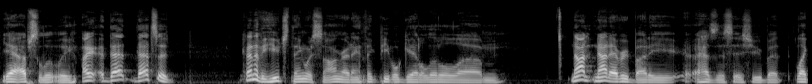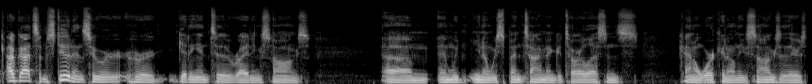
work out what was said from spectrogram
Yeah, absolutely. I that that's a kind of a huge thing with songwriting. I think people get a little um, not not everybody has this issue, but like I've got some students who are who are getting into writing songs, um, and we you know we spend time in guitar lessons, kind of working on these songs of theirs,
